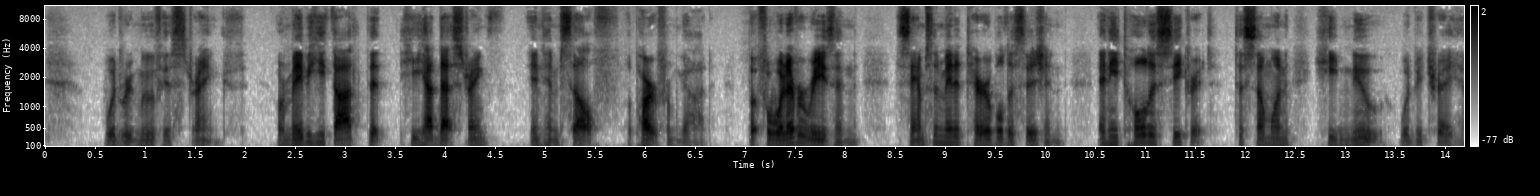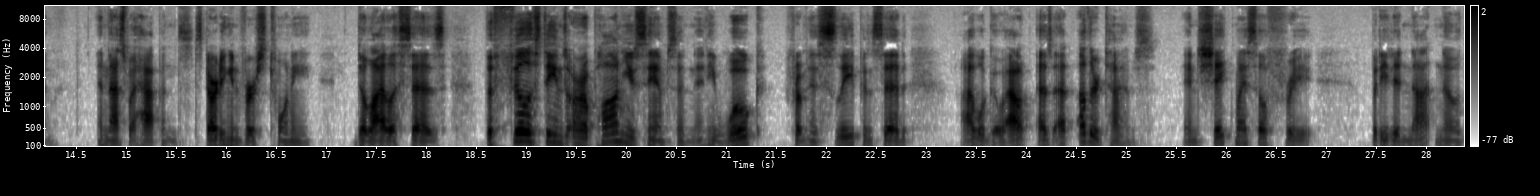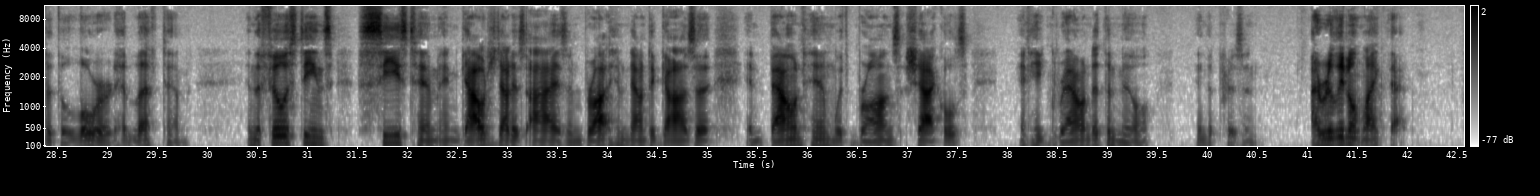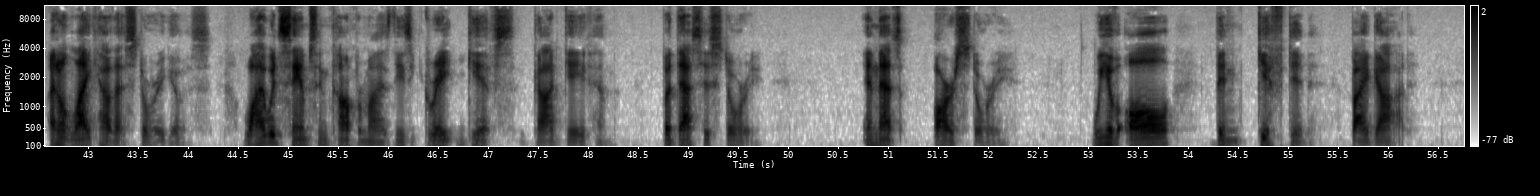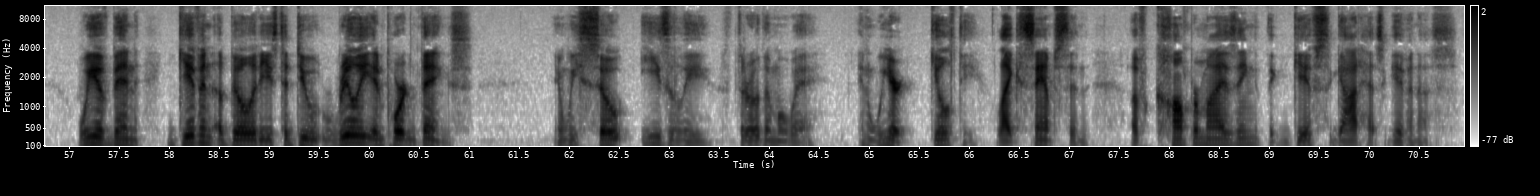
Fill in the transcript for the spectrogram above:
would remove his strength. Or maybe he thought that he had that strength in himself, apart from God. But for whatever reason, Samson made a terrible decision, and he told his secret to someone he knew would betray him. And that's what happens. Starting in verse 20, Delilah says, The Philistines are upon you, Samson. And he woke from his sleep and said, I will go out as at other times, and shake myself free. But he did not know that the Lord had left him. And the Philistines seized him and gouged out his eyes and brought him down to Gaza and bound him with bronze shackles, and he ground at the mill in the prison. I really don't like that. I don't like how that story goes. Why would Samson compromise these great gifts God gave him? But that's his story. And that's our story. We have all been gifted by God we have been given abilities to do really important things, and we so easily throw them away. And we are guilty, like Samson, of compromising the gifts God has given us.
